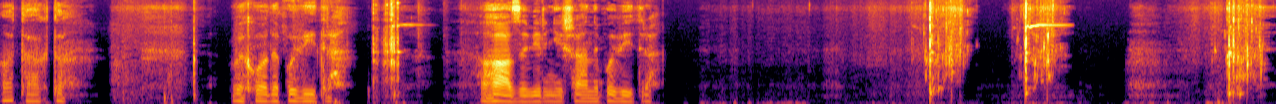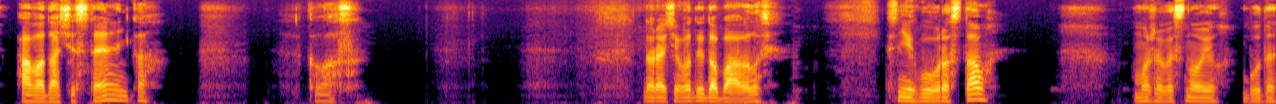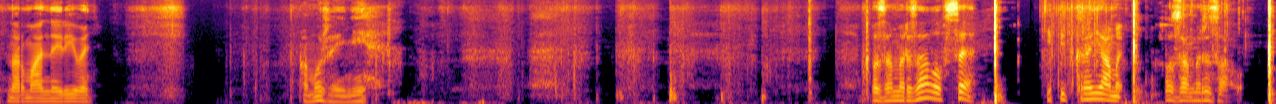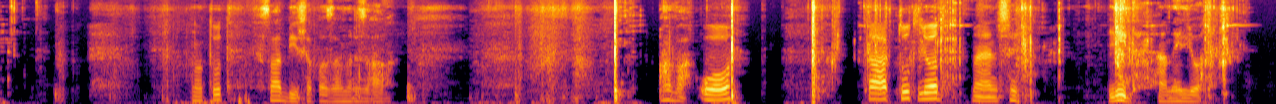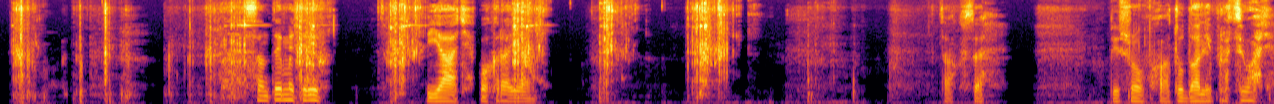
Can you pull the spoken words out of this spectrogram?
Отак то виходить повітря. Гази, вірніше, а не повітря. А вода чистенька. Клас. До речі, води додавалось. Сніг був розстав. Може весною буде нормальний рівень. А може і ні. Позамерзало все. І під краями позамерзало. Ну тут слабіше позамерзало. Ава. О! Так, тут льод менший. Лід, а не льод. Сантиметрів 5 по краям. Так, все. Пішов в хату далі працювати.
